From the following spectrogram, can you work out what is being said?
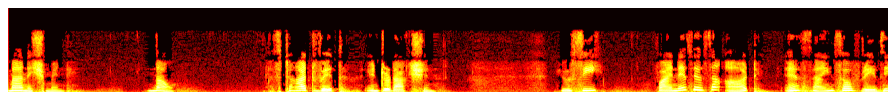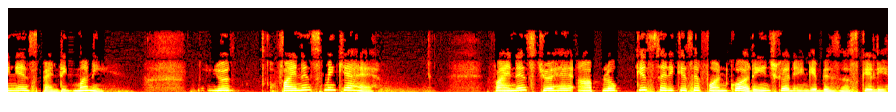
management now start with introduction. You see, finance is the art and science of raising and spending money. You finance में क्या है? फाइनेंस जो है, आप लोग किस तरीके से फंड को अरेंज करेंगे बिज़नेस के लिए?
